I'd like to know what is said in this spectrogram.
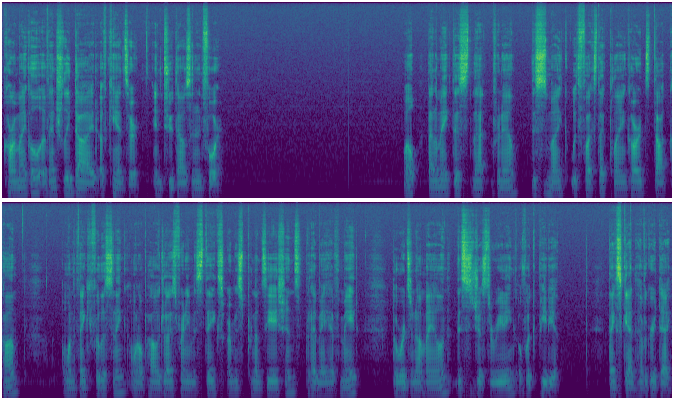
Carmichael eventually died of cancer in 2004. Well, that'll make this that for now. This is Mike with FlexDeckPlayingCards.com. I want to thank you for listening. I want to apologize for any mistakes or mispronunciations that I may have made. The words are not my own. This is just a reading of Wikipedia. Thanks again. Have a great day.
